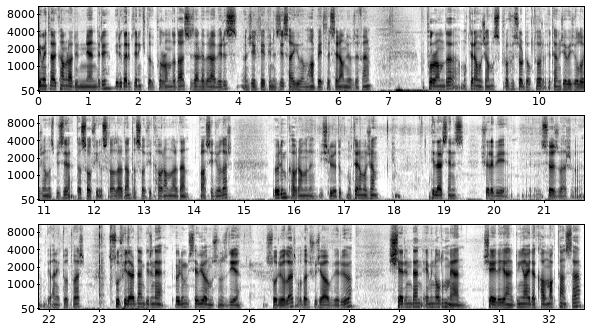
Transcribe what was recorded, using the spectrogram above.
Kıymetli Erkam Radyo dinleyenleri, Bir Gariplerin Kitabı programında daha sizlerle beraberiz. Öncelikle hepinizi saygı ve muhabbetle selamlıyoruz efendim. Bu programda muhterem hocamız Profesör Doktor Ethem Cebecioğlu hocamız bize tasavvufi ıslahlardan, tasavvufi kavramlardan bahsediyorlar. Ölüm kavramını işliyorduk. Muhterem hocam, dilerseniz şöyle bir e, söz var, e, bir anekdot var. Sufilerden birine ölümü seviyor musunuz diye soruyorlar. O da şu cevabı veriyor şerrinden emin olunmayan şeyle yani dünya ile kalmaktansa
